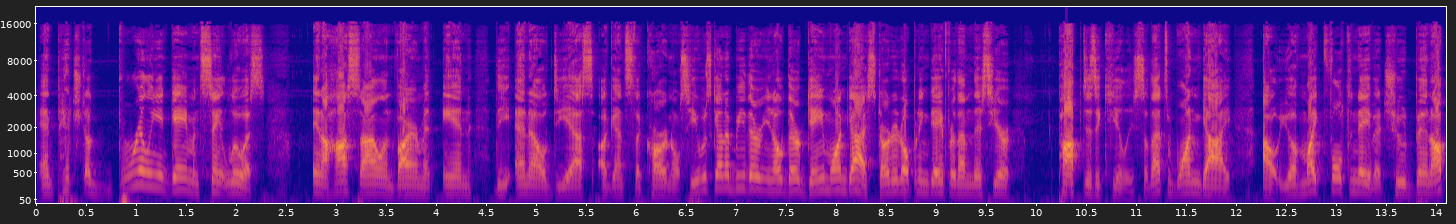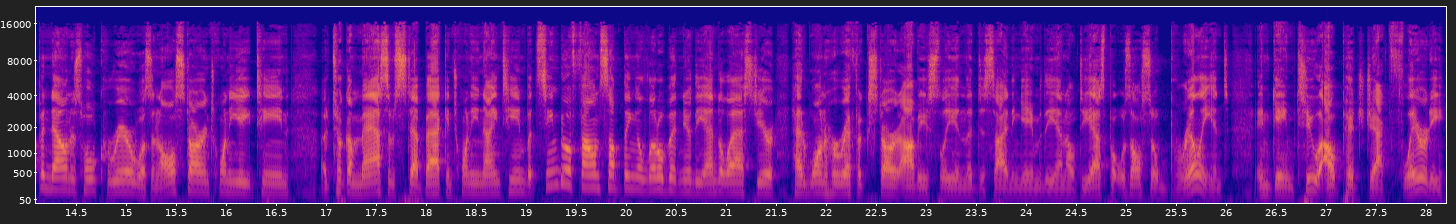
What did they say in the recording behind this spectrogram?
and pitched a brilliant game in St. Louis in a hostile environment in the NLDS against the Cardinals. He was going to be their, you know, their game one guy. Started opening day for them this year popped his Achilles. So that's one guy out. You have Mike Foltynewicz, who'd been up and down his whole career, was an all star in 2018, uh, took a massive step back in 2019, but seemed to have found something a little bit near the end of last year. Had one horrific start, obviously, in the deciding game of the NLDS, but was also brilliant in game two, outpitched Jack Flaherty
